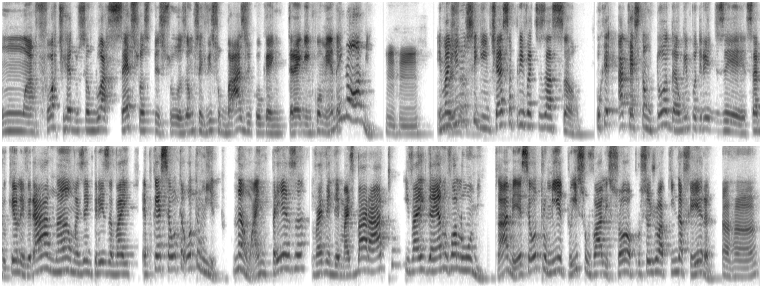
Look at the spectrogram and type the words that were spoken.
uma forte redução do acesso às pessoas a um serviço básico que é entrega encomenda é enorme. Uhum. Imagine Pois é. o seguinte, essa privatização. Porque a questão toda, alguém poderia dizer, sabe o que, Oliveira? Ah, não, mas a empresa vai. É porque esse é outro, outro mito. Não, a empresa vai vender mais barato e vai ganhar no volume, sabe? Esse é outro mito. Isso vale só para o seu Joaquim da Feira. Aham.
